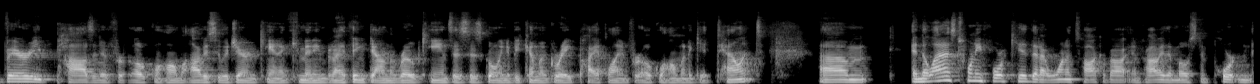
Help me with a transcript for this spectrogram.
very positive for Oklahoma, obviously with Jaren Kanak committing, but I think down the road, Kansas is going to become a great pipeline for Oklahoma to get talent. Um, and the last 24 kid that I want to talk about, and probably the most important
